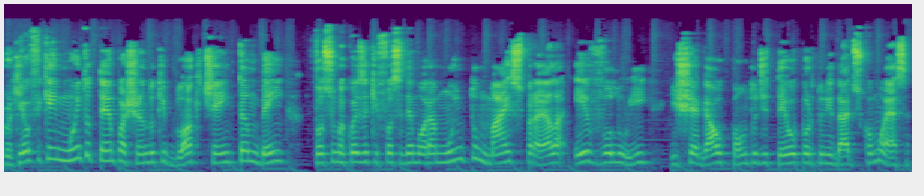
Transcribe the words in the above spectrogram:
Porque eu fiquei muito tempo achando que blockchain também fosse uma coisa que fosse demorar muito mais para ela evoluir e chegar ao ponto de ter oportunidades como essa,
